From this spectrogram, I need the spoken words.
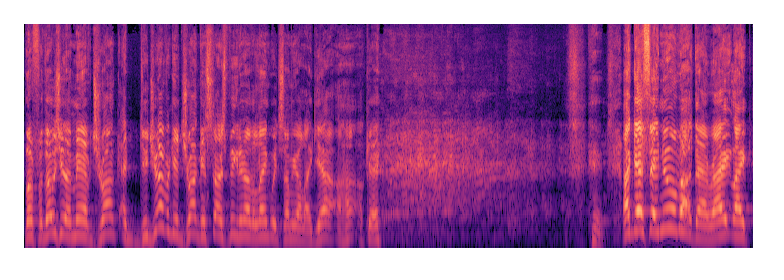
but for those of you that may have drunk, uh, did you ever get drunk and start speaking another language? Some of you are like, yeah, uh huh, okay. I guess they knew about that, right? Like,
